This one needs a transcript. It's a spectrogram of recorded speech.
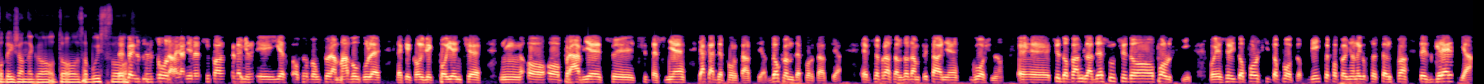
podejrzanego o to zabójstwo? To jest bzdura. Ja nie wiem, czy pan premier jest osobą, która ma w ogóle jakiekolwiek pojęcie mm, o, o prawie, czy, czy też nie. Jaka deportacja? Dokąd deportacja? Przepraszam, zadam pytanie głośno. Czy do Bangladeszu, czy do Polski? Bo jeżeli do Polski, to po to. Miejsce popełnionego przestępstwa to jest Grecja.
